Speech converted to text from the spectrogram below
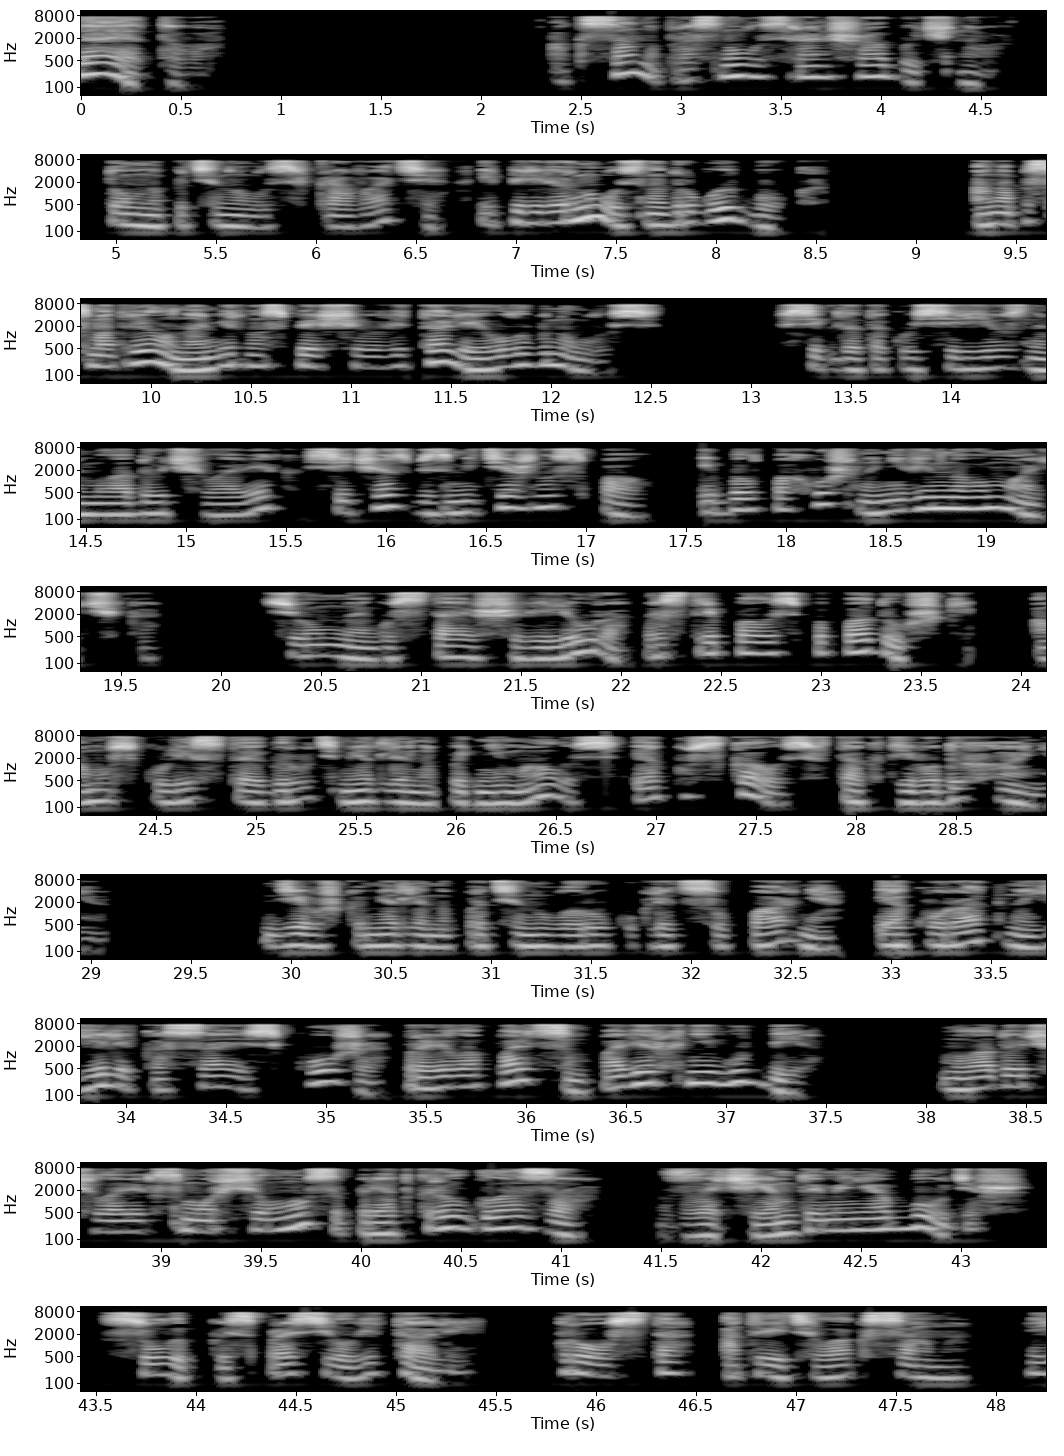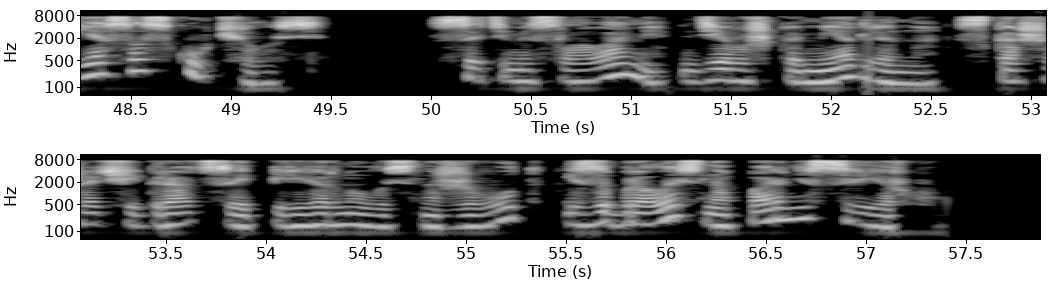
до этого. Оксана проснулась раньше обычного, томно потянулась в кровати и перевернулась на другой бок. Она посмотрела на мирно спящего Виталия и улыбнулась. Всегда такой серьезный молодой человек сейчас безмятежно спал и был похож на невинного мальчика. Темная густая шевелюра растрепалась по подушке, а мускулистая грудь медленно поднималась и опускалась в такт его дыханию. Девушка медленно протянула руку к лицу парня и аккуратно, еле касаясь кожи, провела пальцем по верхней губе. Молодой человек сморщил нос и приоткрыл глаза. «Зачем ты меня будешь?» — с улыбкой спросил Виталий. «Просто», — ответила Оксана. «Я соскучилась». С этими словами девушка медленно, с кошачьей грацией перевернулась на живот и забралась на парня сверху.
